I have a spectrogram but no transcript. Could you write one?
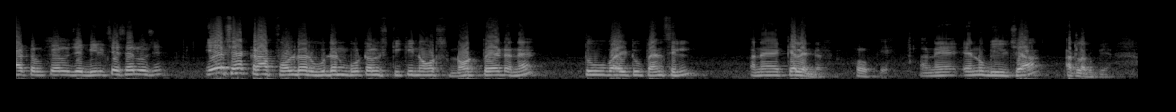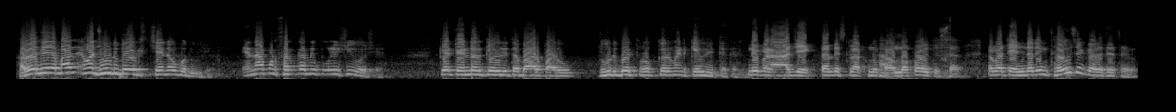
લાખ રૂપિયાનું જે બિલ છે શેનું છે? એ છે craft folder wooden bottle sticky notes note pad અને ટુ બાય ટુ પેન્સિલ અને કેલેન્ડર ઓકે અને એનું બિલ છે આટલા રૂપિયા. હવે જે એમાં એમાં જૂટ બેગ્સ છે ને એવું બધું છે. એના પણ સરકારની પોલિસીઓ છે. કે ટેન્ડર કેવી રીતે બહાર પાડવું? જૂટ પ્રોક્યુરમેન્ટ પ્રોક્યોરમેન્ટ કેવી રીતે કરવી? નહીં પણ આજે એકતાલીસ લાખનું કામ અપાયું હતું સર એમાં ટેન્ડરિંગ થયું છે કે નથી થયું?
